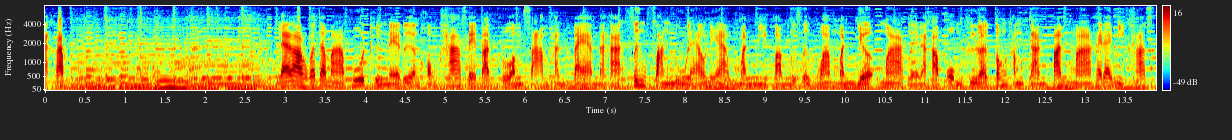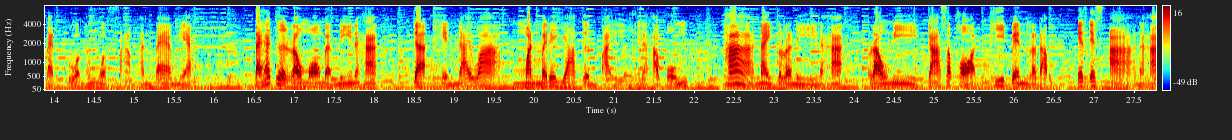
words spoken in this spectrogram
นะครับ และเราก็จะมาพูดถึงในเรื่องของค่าสเตตัสรวม 3,000 แต้มนะฮะ ซึ่งฟังดูแล้วเนี่ยมันมีความรู้สึกว่ามันเยอะมากเลยนะครับผม คือเราต้องทำการปั้นม้าให้ได้มีค่าสเตตรวมทั้งหมด 3,000 แต้มเนี่ย แต่ถ้าเกิดเรามองแบบนี้นะฮะ จะเห็นได้ว่ามันไม่ได้ยากเกินไปเลยนะครับผม ถ้าในกรณีนะฮะเรามีการ์ดซัพพอร์ตที่เป็นระดับ SSR นะฮะ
